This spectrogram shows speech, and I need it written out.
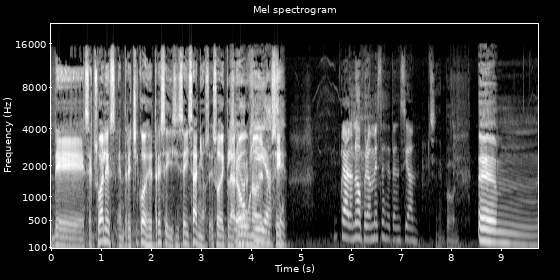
de sexuales entre chicos de 13 y 16 años. Eso declaró uno de los. Sí. sí. Claro, no, pero meses de tensión. Sí, pobre. Em,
